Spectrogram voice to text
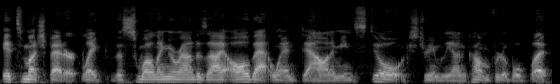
it's much better. Like the swelling around his eye, all that went down. I mean, still extremely uncomfortable, but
